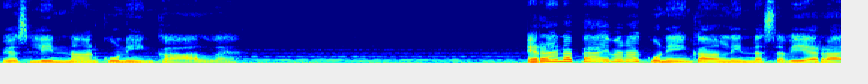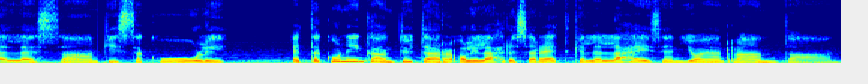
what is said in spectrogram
myös linnaan kuninkaalle. Eräänä päivänä kuninkaan linnassa vieraillessaan kissa kuuli, että kuninkaan tytär oli lähdössä retkelle läheisen joen rantaan.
